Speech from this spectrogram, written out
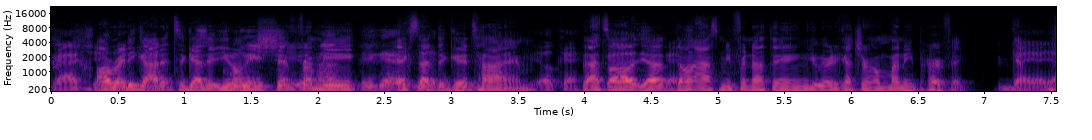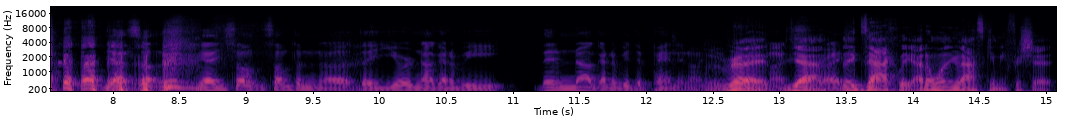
Got you. Already You got it together. You don't need shit you, from huh? me except a good time. Okay, That's got all. you, Yep. Don't you. ask me for nothing. You already got your own money. Perfect. Yeah, yeah, yeah, yeah. So, yeah, so, something uh, that you're not gonna be. They're not gonna be dependent on you. Right. much, yeah. Right? Exactly. I don't want you asking me for shit.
